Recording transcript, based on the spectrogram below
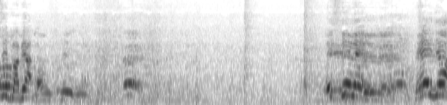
စစ်ပါဗျလောင်ခေးအေးစေးလေဘယ်ညကဲ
